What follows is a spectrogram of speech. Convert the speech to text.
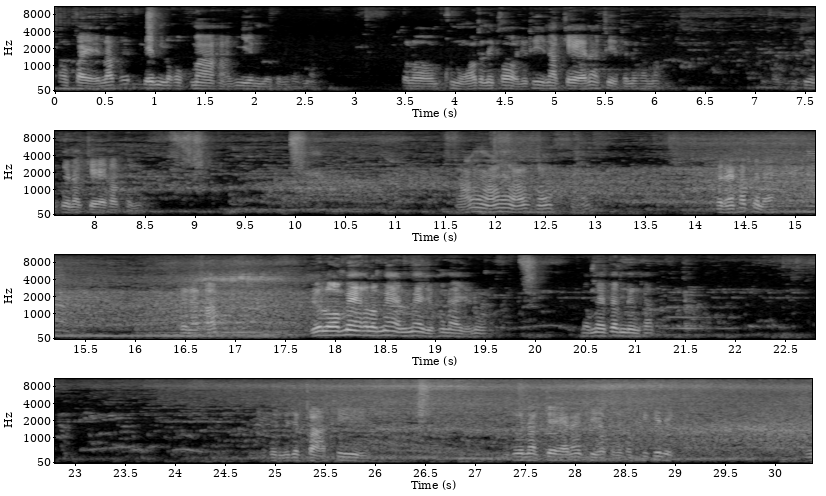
เข้าไปรับเบนซ์แล้วออกมาหาพีเอ็มเลยตอนนี้ครับนะก็รอคุณหมอตอนนี้ก็อยู่ที่นาแกนะที่ตอนนี้ครับเนาะอยู่ที่อำเภอนาแกครับตอนนี้ หาหาหาหาหาไปไหนครับไปไหนไปไหนครับ เดี๋ยวรอแม่ก็รอแม่แม่อยู่ข้างในอยู่ลูกรอแม่แป๊บนึงครับ เป็นบรรยากาศที่อำเภอนาแกนะทีครับผมกับที่คลินิก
